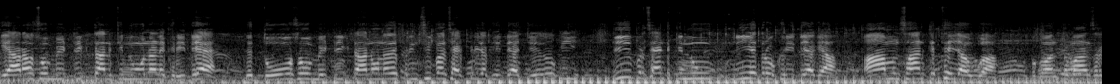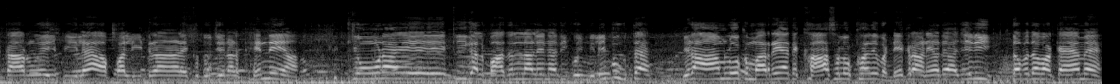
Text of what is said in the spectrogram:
1100 ਮੀਟ੍ਰਿਕ ਟਨ ਕਿੰਨੂ ਉਹਨਾਂ ਨੇ ਖਰੀਦਿਆ ਹੈ, ਤੇ 200 ਮੀਟ੍ਰਿਕ ਟਨ ਉਹਨਾਂ ਦੇ ਪ੍ਰਿੰਸੀਪਲ ਸੈਕਟਰੀ ਦਾ ਖਰੀਦਿਆ ਜਦੋਂ ਕਿ 20% ਕਿੰਨੂ ਨਹੀਂ ਇਧਰੋਂ ਖਰੀਦਿਆ ਗਿਆ। ਆਮ ਇਨਸਾਨ ਕਿੱਥੇ ਜਾਊਗਾ? ਭਗਵੰਤ ਮਾਨ ਸਰਕਾਰ ਨੂੰ ਇਹ ਅਪੀਲ ਹੈ, ਆਪਾਂ ਲੀਡਰਾਂ ਨਾਲ ਇੱਕ ਦੂਜੇ ਨਾਲ ਖੇਨੇ ਆ। ਕਿਉਂ ਨਾ ਇਹ ਕੀ ਗੱਲ ਬਾਦਲ ਨਾਲ ਇਹਨਾਂ ਦੀ ਕੋਈ ਮਿਲੀ ਭੁਗਤ ਹੈ? ਜਿਹੜਾ ਆਮ ਲੋਕ ਮਰ ਰਿਹਾ ਤੇ ਖਾਸ ਲੋਕਾਂ ਦੇ ਵੱਡੇ ਘਰਾਣਿਆਂ ਦਾ ਅਜੇ ਵੀ ਦਬਦਬਾ ਕਾਇਮ ਹੈ।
